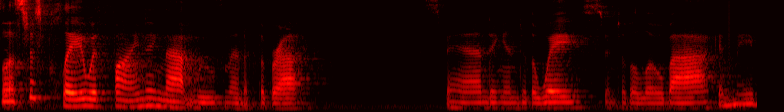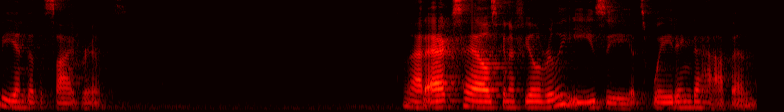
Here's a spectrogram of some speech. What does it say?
So let's just play with finding that movement of the breath. Expanding into the waist, into the low back, and maybe into the side ribs. And that exhale is going to feel really easy. It's waiting to happen.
